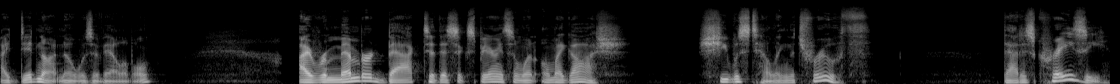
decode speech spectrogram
I did not know was available, I remembered back to this experience and went, oh my gosh, she was telling the truth. That is crazy.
